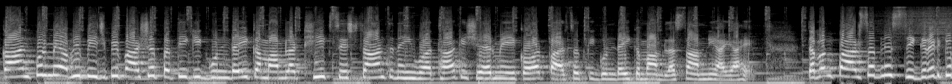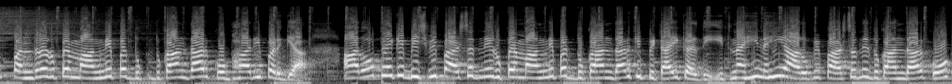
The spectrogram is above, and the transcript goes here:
कानपुर में अभी बीजेपी पार्षद पति की गुंडई का मामला ठीक से शांत नहीं हुआ था कि शहर में एक और पार्षद की गुंडई का मामला सामने आया है। दबंग पार्षद ने सिगरेट के पंद्रह रुपए मांगने पर दु, दुकानदार को भारी पड़ गया। आरोप है कि बीजेपी पार्षद ने रुपए मांगने पर दुकानदार की पिटाई कर दी। इतना ही नहीं आरोपी पार्षद ने दुकानदार को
